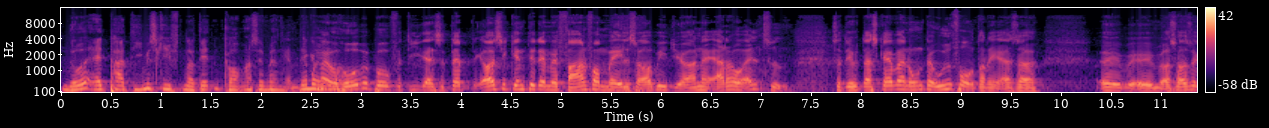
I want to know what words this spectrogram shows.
noget af et paradigmeskift, når den kommer simpelthen. Jamen, det, det kan man jo håbe på, fordi altså, der, også igen det der med faren for at male sig op i et hjørne, er der jo altid. Så det, er der skal være nogen, der udfordrer det. Altså, øh, øh, og så også,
